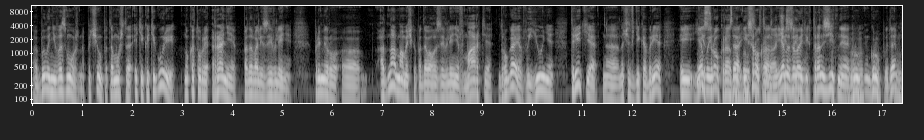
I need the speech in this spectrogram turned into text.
было невозможно. Почему? Потому что эти категории, ну, которые ранее подавали заявление, к примеру, одна мамочка подавала заявление в марте, другая в июне, третья, значит, в декабре. И, я и бы, срок разный. Да, был, и срок разный. Я называю их транзитные угу. группы, да. Угу.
